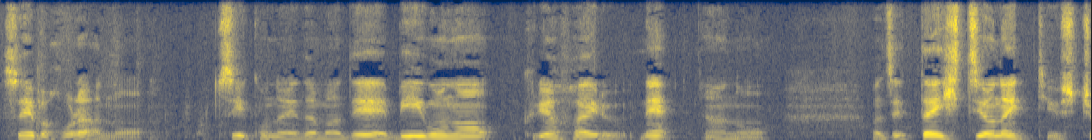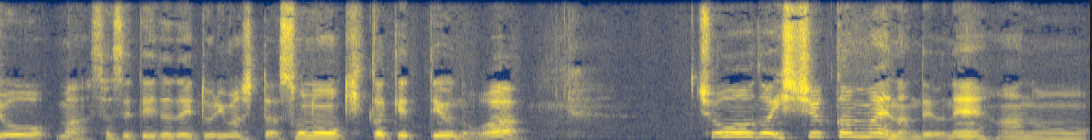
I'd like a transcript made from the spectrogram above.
そういえばほらあのついこの間まで B5 のクリアファイルねあのまあ、絶対必要ないっていう主張を、まあ、させていただいておりました。そのきっかけっていうのはちょうど1週間前なんだよね。あの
